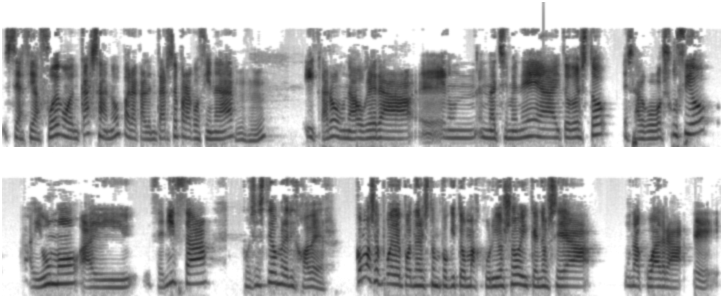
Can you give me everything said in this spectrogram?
se hacía fuego en casa, ¿no? Para calentarse, para cocinar. Y claro, una hoguera eh, en, un- en una chimenea y todo esto es algo sucio, hay humo, hay ceniza. Pues este hombre dijo, a ver, ¿cómo se puede poner esto un poquito más curioso y que no sea una cuadra, eh,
